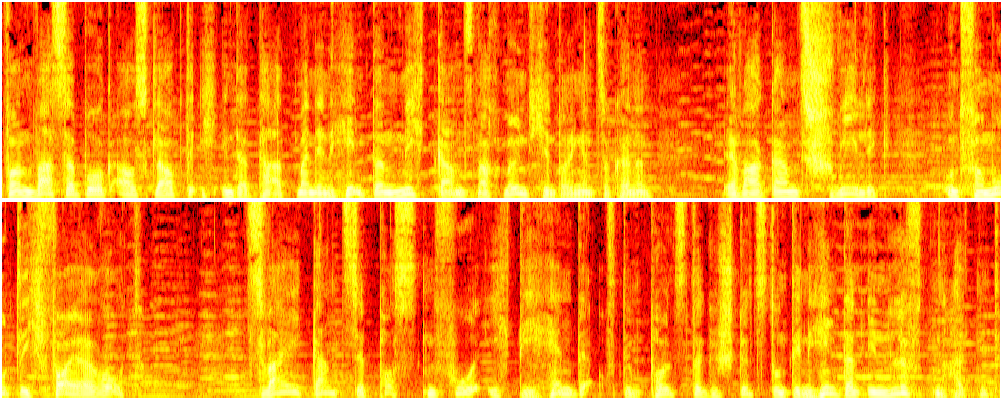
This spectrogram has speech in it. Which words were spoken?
Von Wasserburg aus glaubte ich in der Tat, meinen Hintern nicht ganz nach München bringen zu können. Er war ganz schwielig und vermutlich feuerrot. Zwei ganze Posten fuhr ich die Hände auf dem Polster gestützt und den Hintern in Lüften haltend.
